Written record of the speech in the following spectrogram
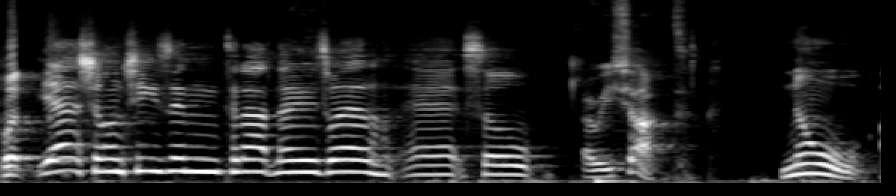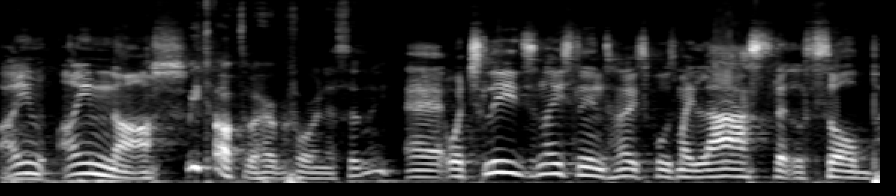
But yeah, Sean She's into that now as well. Uh, so Are we shocked? no, I'm I'm not. We talked about her before in this, didn't we? Uh, which leads nicely into, I suppose, my last little sub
